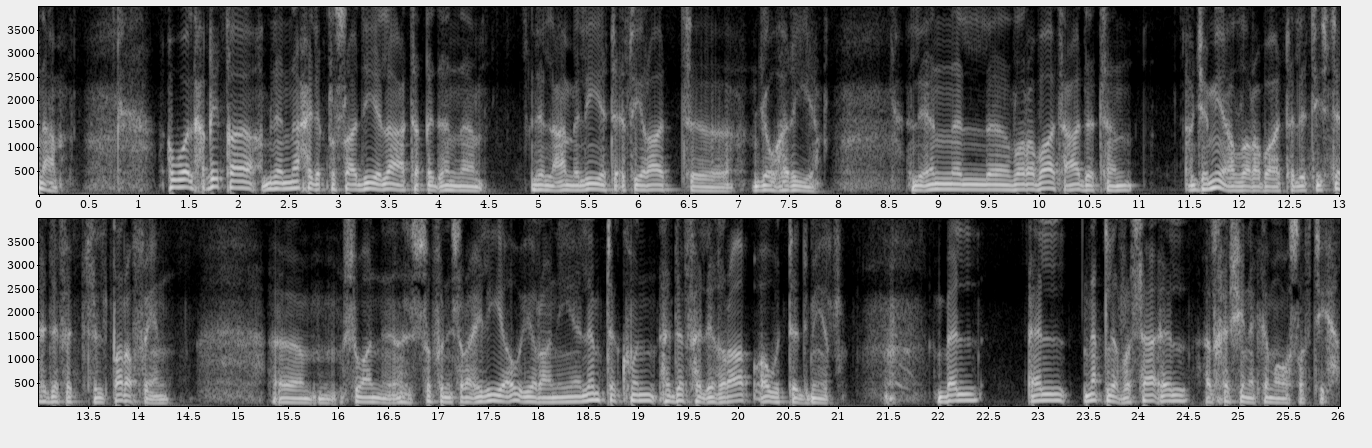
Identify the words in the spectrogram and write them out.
نعم. هو الحقيقة من الناحية الاقتصادية لا أعتقد أن للعملية تأثيرات آه، جوهرية لأن الضربات عادة جميع الضربات التي استهدفت الطرفين سواء سفن إسرائيلية أو إيرانية لم تكن هدفها الإغراق أو التدمير بل نقل الرسائل الخشنة كما وصفتها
